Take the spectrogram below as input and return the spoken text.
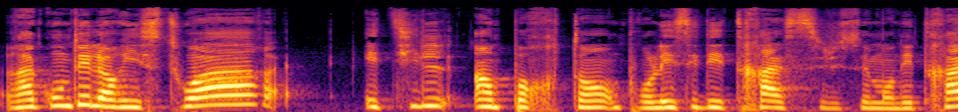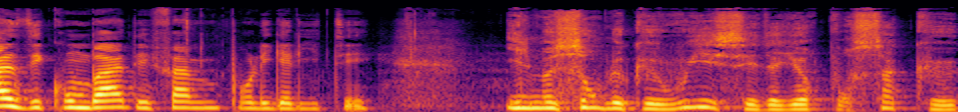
Raconter leur histoire est-il important pour laisser des traces, justement, des traces des combats des femmes pour l'égalité? Il me semble que oui, c'est d'ailleurs pour ça que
